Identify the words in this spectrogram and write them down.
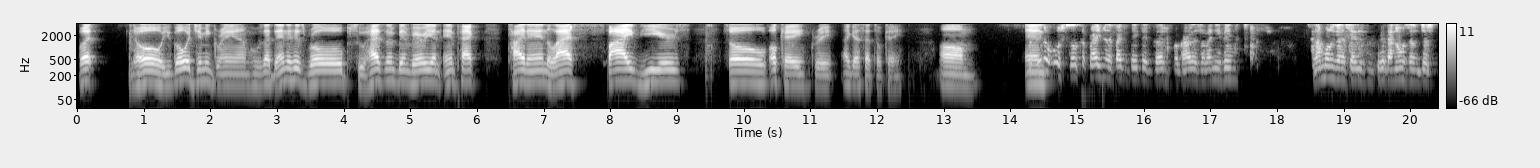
But no, you go with Jimmy Graham, who's at the end of his ropes, who hasn't been very an impact tight end the last five years. So okay, great. I guess that's okay. Um, But you know who still surprised me? The fact that they did good, regardless of anything. And I'm only going to say this because I know it's going to just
